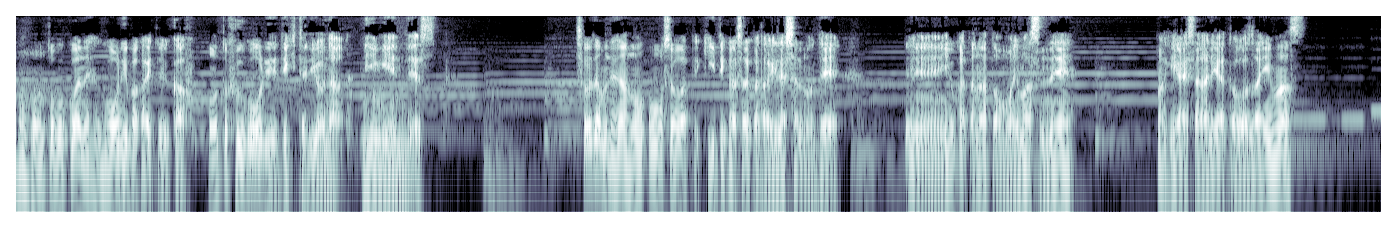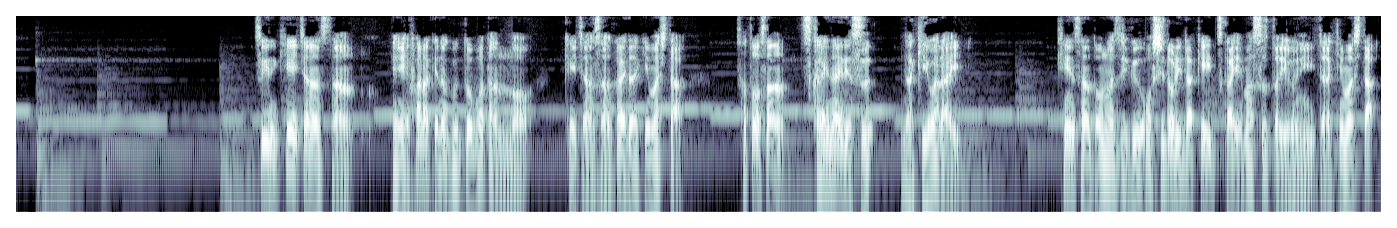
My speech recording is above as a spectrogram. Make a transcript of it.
もう本当僕はね、合理ばかりというか、本当不合理でできてるような人間です。それでもね、あの、面白がって聞いてくださる方がいらっしゃるので、えー、よかったなと思いますね。巻貝さんありがとうございます。次に、ケイちゃんさん、えー、ファラケのグッドボタンのケイちゃんさんからいただきました。佐藤さん、使えないです。泣き笑い。ケンさんと同じく、おしどりだけ使いますというふうにいただきました。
